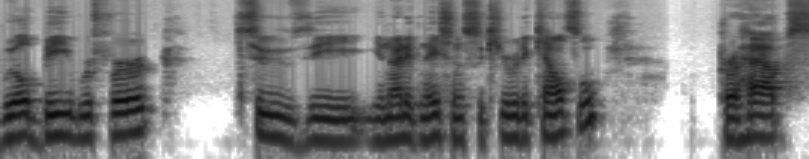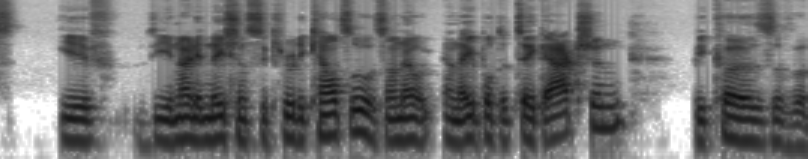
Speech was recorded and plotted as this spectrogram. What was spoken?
will be referred to the United Nations Security Council. Perhaps if the United Nations Security Council is un- unable to take action because of a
